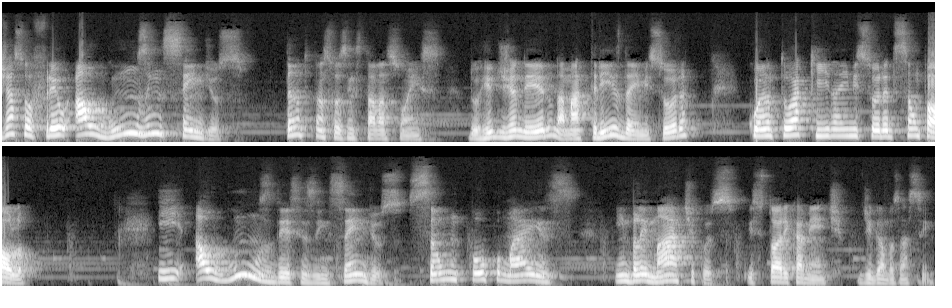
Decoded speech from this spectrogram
Já sofreu alguns incêndios, tanto nas suas instalações do Rio de Janeiro, na matriz da emissora, quanto aqui na emissora de São Paulo. E alguns desses incêndios são um pouco mais emblemáticos historicamente, digamos assim,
